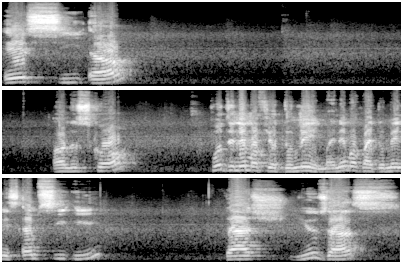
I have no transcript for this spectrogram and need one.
ACL underscore, put the name of your domain. My name of my domain is MCE dash users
